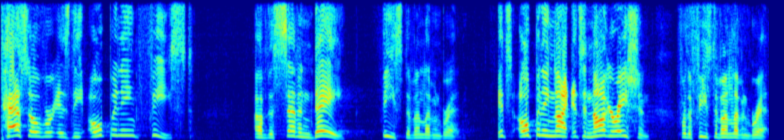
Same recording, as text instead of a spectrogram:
Passover is the opening feast of the seven day feast of unleavened bread. It's opening night, it's inauguration for the feast of unleavened bread.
